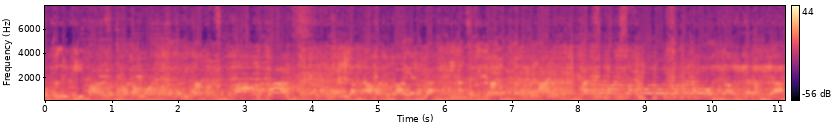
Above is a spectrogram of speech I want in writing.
Mobility para sa mga tauhan ng kagamitan ng sagatahang lakas. Kanilang napatunayan ang kahitingan sa gitna ng mga labanan at sa pagsaklolo sa panahon ng kalamidad.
